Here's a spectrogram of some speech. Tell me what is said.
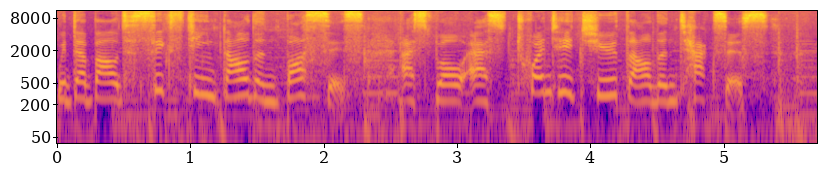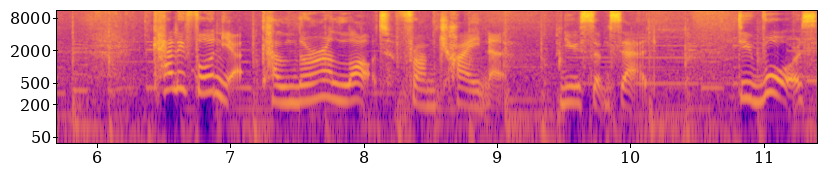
with about 16,000 buses as well as 22,000 taxis. California can learn a lot from China, Newsom said. Divorce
